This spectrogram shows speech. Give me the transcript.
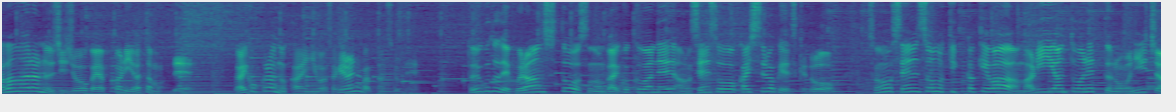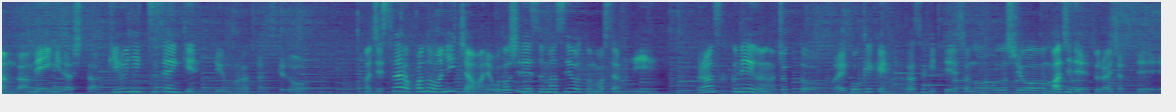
ただならぬ事情がやっぱりあったもんで外国からの介入は避けられなかったんですよね。ということでフランスとその外国はねあの戦争を開始するわけですけどその戦争のきっかけはマリー・アントワネットのお兄ちゃんがメインに出したピルニッツ宣言っていうものだったんですけど、まあ、実際はこのお兄ちゃんはね脅しで済ませようと思ってたのにフランス革命軍がちょっと外交経験がなさすぎてその脅しをマジで捉えちゃって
